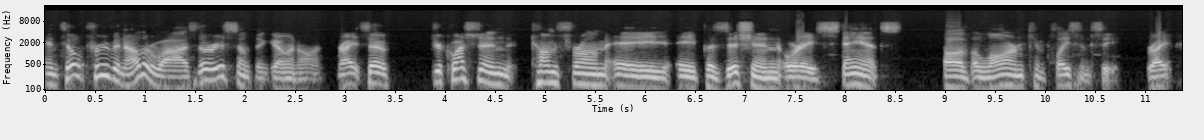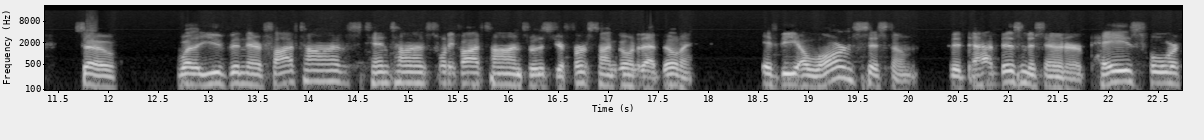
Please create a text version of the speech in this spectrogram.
until proven otherwise, there is something going on, right? So your question comes from a a position or a stance of alarm complacency, right? So whether you've been there five times, ten times, twenty five times, or this is your first time going to that building, if the alarm system that that business owner pays for,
